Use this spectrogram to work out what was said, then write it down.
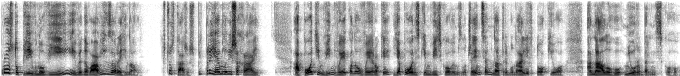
Просто плів нові і видавав їх за оригінал. Що скажеш, підприємливий шахрай. А потім він виконав вироки японським військовим злочинцям на трибуналі в Токіо, аналогу Нюрнбернського.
